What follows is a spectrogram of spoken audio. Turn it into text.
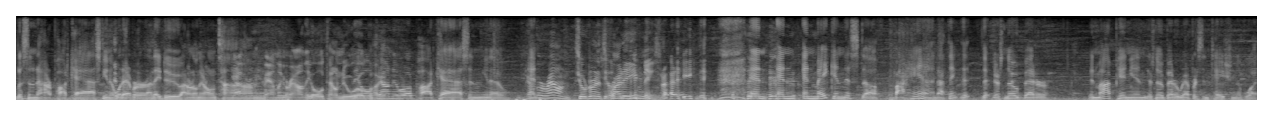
listening to our podcast, you know, whatever they do. I don't know, on their own time. Gathering you know. family around the Old Town New the World. Old podcast. Town New World podcast, and you know, Gather and- around, children. It's Friday evening. it's Friday evening, and and and making this stuff by hand. I think that, that there's no better, in my opinion, there's no better representation of what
